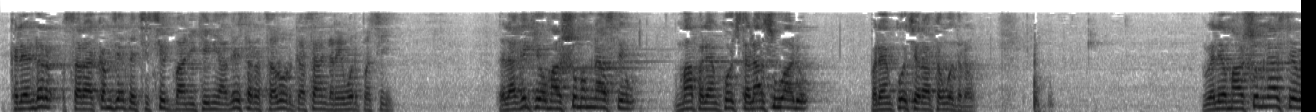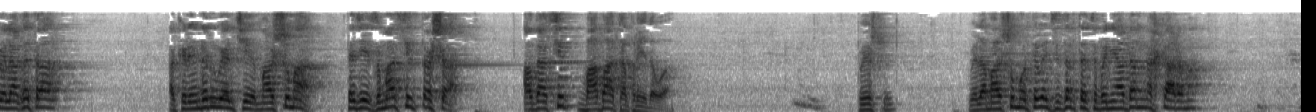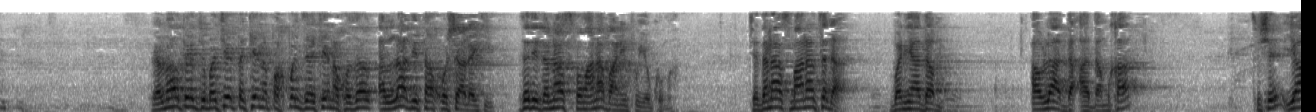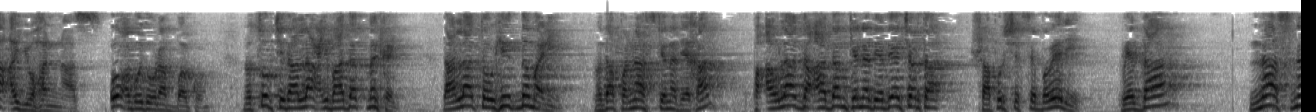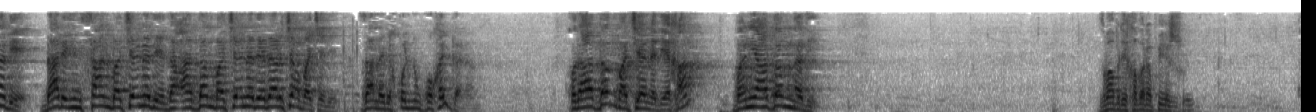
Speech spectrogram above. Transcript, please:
کلندر سره کم ځای ته چې سیټ باندې کینی هغه سره څلور کسان ډرایور پسې دلته کې یو ماشوم هم ناشته ما پلان کوچ تلاسو والو پلان کوچ راته ودرو ویل ماشوم ناشته ویل هغه ته اکلندر ویل چې ماشومه ته چې زما سیټ تشه او دا سیټ بابا ته پرې دوا پوه شئ ویل ما شو مرته ویل چې زرته څه بنی آدم نه ښکارم ویل ما ته چې بچی ته کینه په خپل ځای کینه خو الله دې تا خوشاله کی زه دې د ناس په معنا باندې پوی کوم چې د ناس معنا څه ده بنی آدم اولاد د آدم ښا څه شي یا ایها الناس اعبدوا ربکم نو څوک چې د الله عبادت نه کوي د الله توحید نه مانی نو دا پناس کې نه دی ښا په اولاد د آدم کې نه دی دی چرته شاپور شیخ سے بویلی ویل دا ناس نه دی دا د انسان بچی نه دی د آدم بچی نه دی دا چا بچی دی ځان لري خپل نوم خو خی کنه خدا آدم بچی نه دی ښا بنی آدم نه دی زما په خبره پوه شو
